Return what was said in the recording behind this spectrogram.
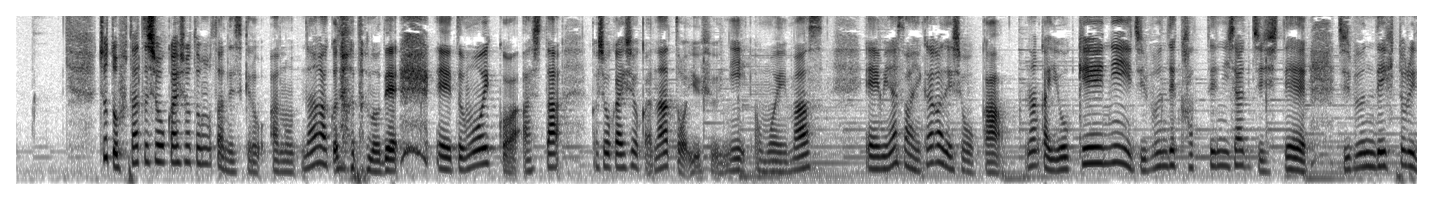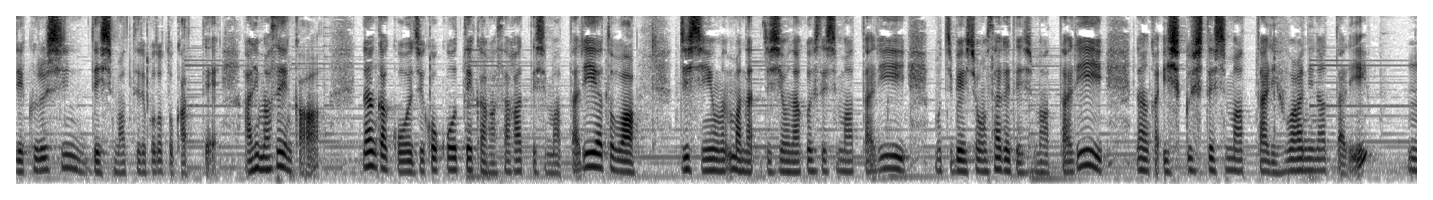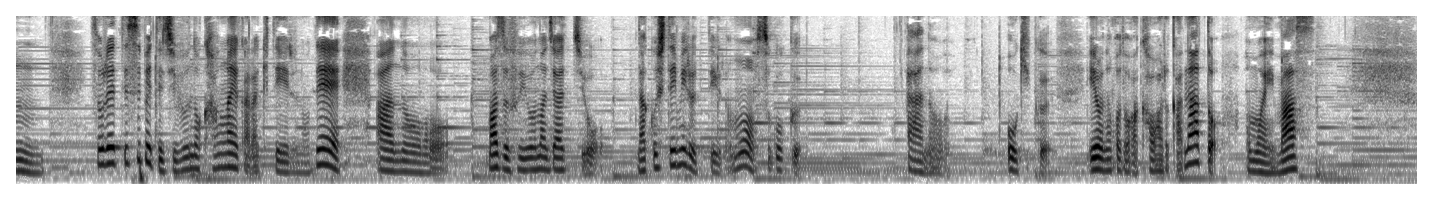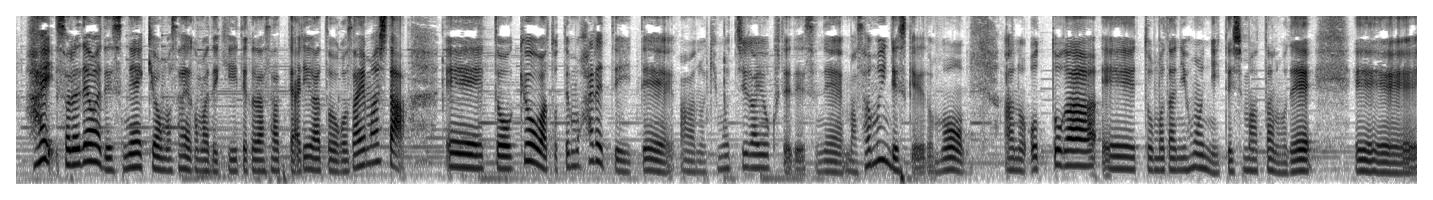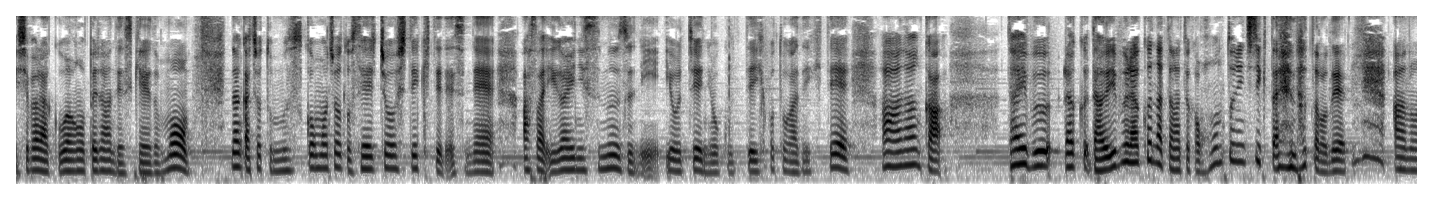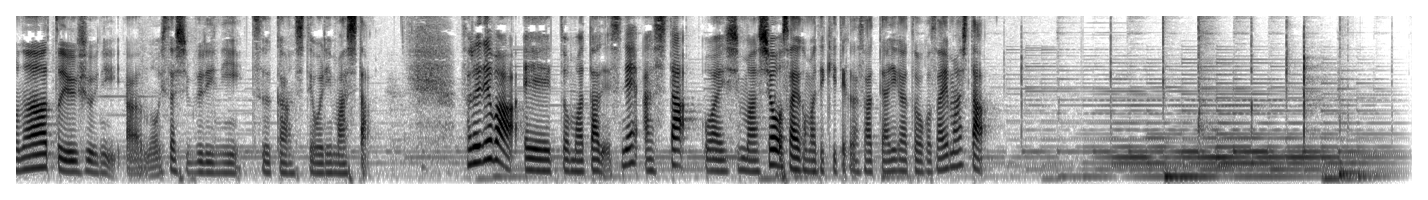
ちょっと2つ紹介しようと思ったんですけど、あの、長くなったので、えっ、ー、と、もう1個は明日ご紹介しようかなというふうに思います。えー、皆さんいかがでしょうか？なんか余計に自分で勝手にジャッジして、自分で一人で苦しんでしまってることとかってありませんか？なんかこう自己肯定感が下がってしまったり、あとは自信を、まあ、自信をなくしてしまったり、モチベーションを下げてしまったり、なんか萎縮してしまったり、不安になったり、うん。それって全て自分の考えから来ているのであのまず不要なジャッジをなくしてみるっていうのもすごくあの大きくいろんなことが変わるかなと思います。はい、それではですね、今日も最後まで聞いてくださってありがとうございました。えー、っと、今日はとても晴れていて、あの、気持ちが良くてですね、まあ寒いんですけれども、あの、夫が、えー、っと、また日本に行ってしまったので、えー、しばらくワンオペなんですけれども、なんかちょっと息子もちょっと成長してきてですね、朝意外にスムーズに幼稚園に送っていくことができて、ああ、なんか、だいぶ楽、だいぶ楽になったなというか、本当に一時期大変だったので、あのなというふうに、あの、久しぶりに痛感しておりました。それでは、えっ、ー、と、またですね、明日お会いしましょう。最後まで聞いてくださってありがとうございました。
